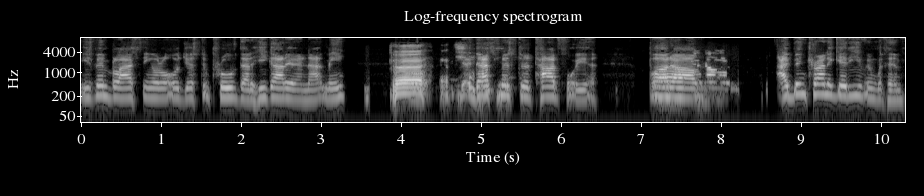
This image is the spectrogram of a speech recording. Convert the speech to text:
He's been blasting it all just to prove that he got it and not me. Uh, that's mr todd for you but um i've been trying to get even with him.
